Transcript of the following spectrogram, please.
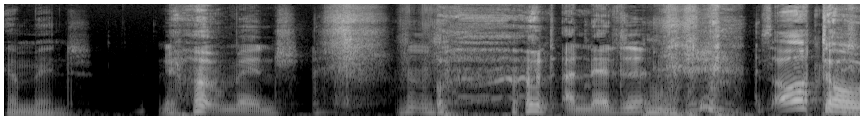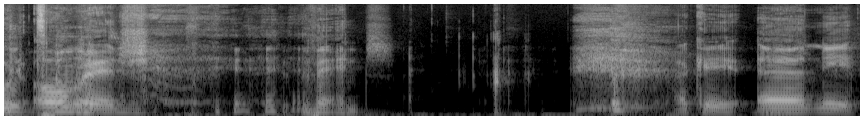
Ja, Mensch. Ja, Mensch. Und Annette ist auch tot. Oh, Tot. Mensch. Mensch. Okay, äh, nee.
